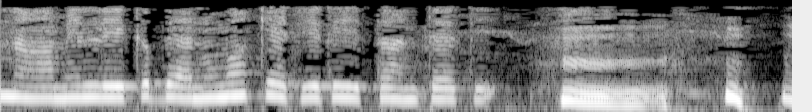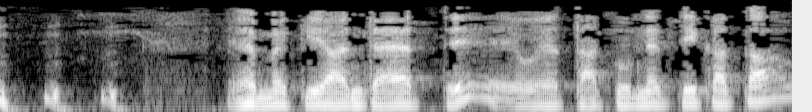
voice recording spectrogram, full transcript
නාමල් ඒක බැනුමක් ඇටියට හිතන්ට ඇති. හ්ම්. එහෙම කියන්ට ඇත්තේ ඔය තතු නැති කතාව.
